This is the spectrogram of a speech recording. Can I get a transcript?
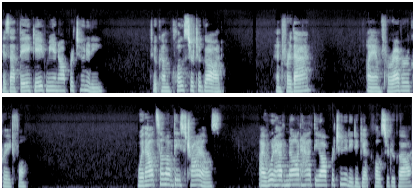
is that they gave me an opportunity to come closer to God, and for that, I am forever grateful. Without some of these trials, I would have not had the opportunity to get closer to God,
